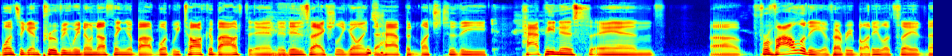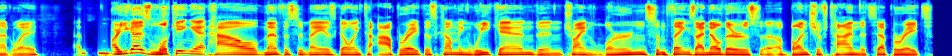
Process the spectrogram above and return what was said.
once again, proving we know nothing about what we talk about, and it is actually going to happen, much to the happiness and uh, frivolity of everybody. Let's say it in that way. Are you guys looking at how Memphis in May is going to operate this coming weekend and try and learn some things? I know there's a bunch of time that separates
